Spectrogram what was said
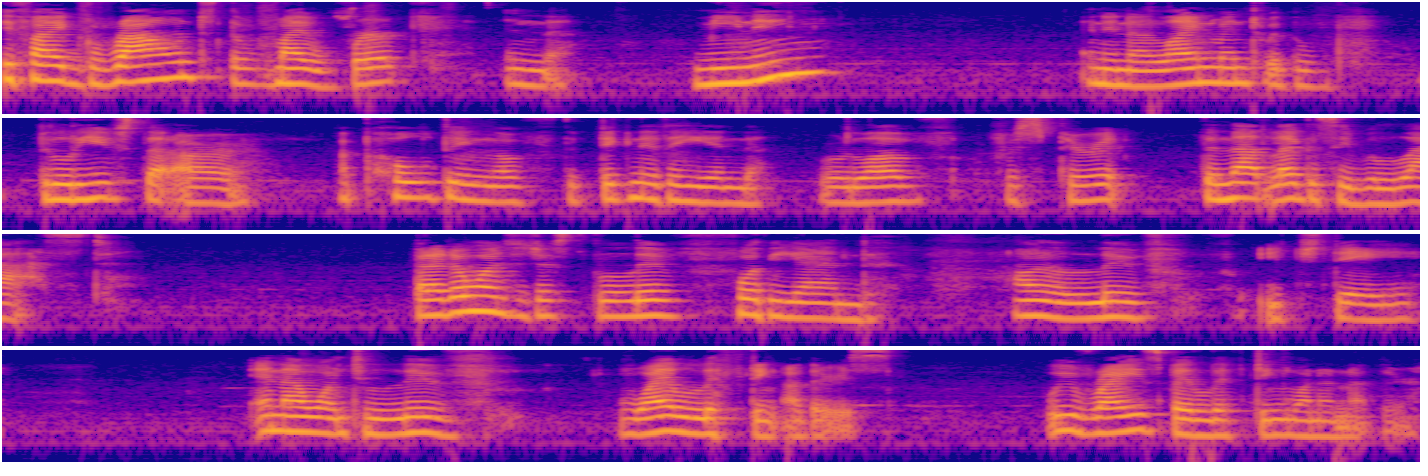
If I ground the, my work in meaning and in alignment with beliefs that are upholding of the dignity and love for spirit, then that legacy will last. But I don't want to just live for the end. I want to live for each day. And I want to live while lifting others. We rise by lifting one another.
